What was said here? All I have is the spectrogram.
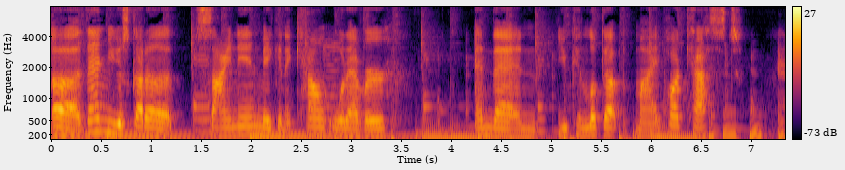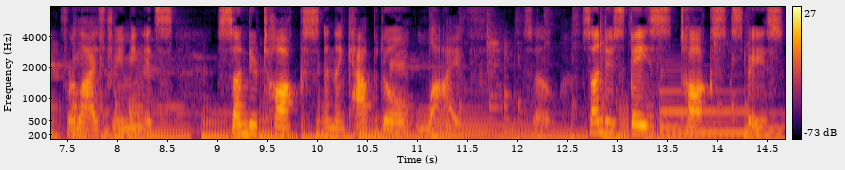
Uh, then you just gotta sign in, make an account, whatever, and then you can look up my podcast for live streaming. It's Sundu Talks and then capital live. So Sundu space talks space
